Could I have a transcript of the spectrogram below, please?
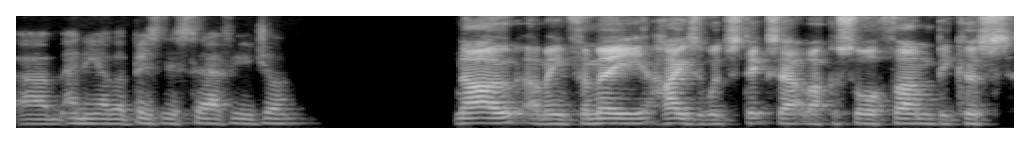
Um, any other business there for you, John? No, I mean for me, Hazlewood sticks out like a sore thumb because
